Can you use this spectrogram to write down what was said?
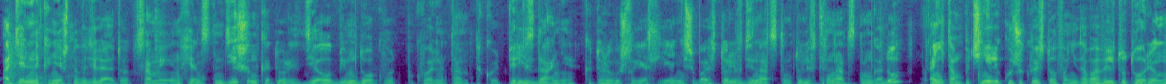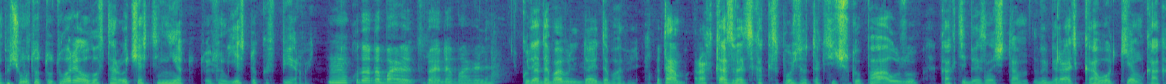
Отдельно, конечно, выделяют тот самый Enhanced Edition, который сделал BIMDOG, вот буквально там такое переиздание, которое вышло, если я не ошибаюсь, то ли в 12 то ли в 13 году. Они там починили кучу квестов, они добавили туториал, но почему-то туториал во второй части нету, то есть он есть только в первой. Ну, куда добавили, туда и добавили. Куда добавили, да и добавили. Но там рассказывается, как использовать тактическую паузу, как тебе, значит, там выбирать кого, кем, как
